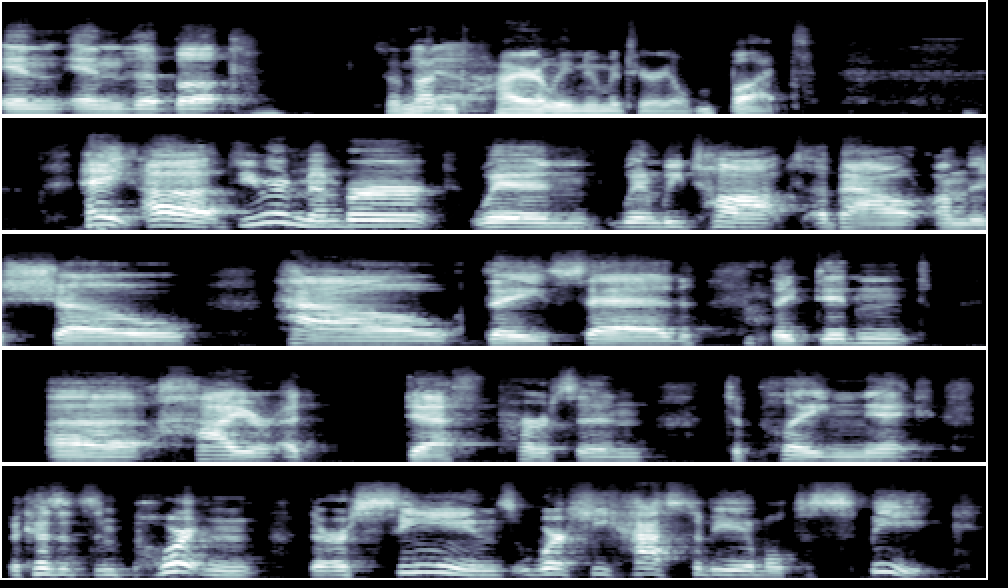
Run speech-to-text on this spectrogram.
in in the book. So not know. entirely new material, but Hey, uh, do you remember when when we talked about on this show how they said they didn't uh, hire a deaf person to play Nick because it's important. There are scenes where he has to be able to speak.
